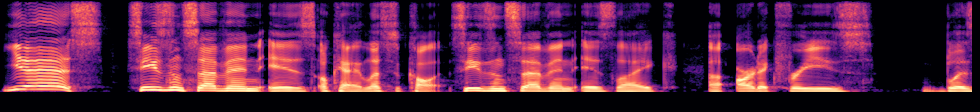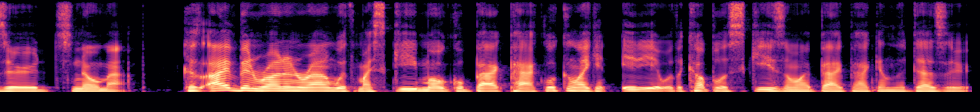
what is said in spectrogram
Yes. Season 7 is okay, let's just call it. Season 7 is like a Arctic freeze blizzard snow map. Cuz I've been running around with my ski mogul backpack looking like an idiot with a couple of skis on my backpack in the desert.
